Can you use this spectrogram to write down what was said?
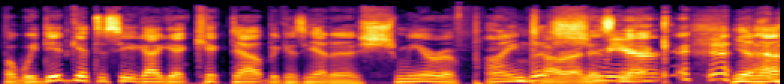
But we did get to see a guy get kicked out because he had a smear of pine tar on his neck, you know.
